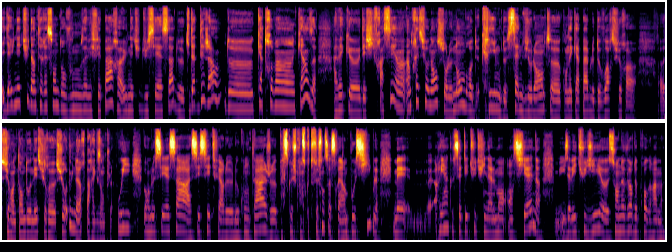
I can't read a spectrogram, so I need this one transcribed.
Il y a une étude intéressante dont vous nous avez fait part, une étude du CSA de, qui date déjà hein, de 95, avec euh, des chiffres assez hein, impressionnants sur le nombre de crimes ou de scènes violentes euh, qu'on est capable de voir sur sur un temps donné, sur sur une heure par exemple. Oui, bon, le CSA a cessé de faire le, le comptage parce que je pense que de toute façon ça serait impossible, mais rien que cette étude finalement ancienne ils avaient étudié 109 euh, heures de programme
